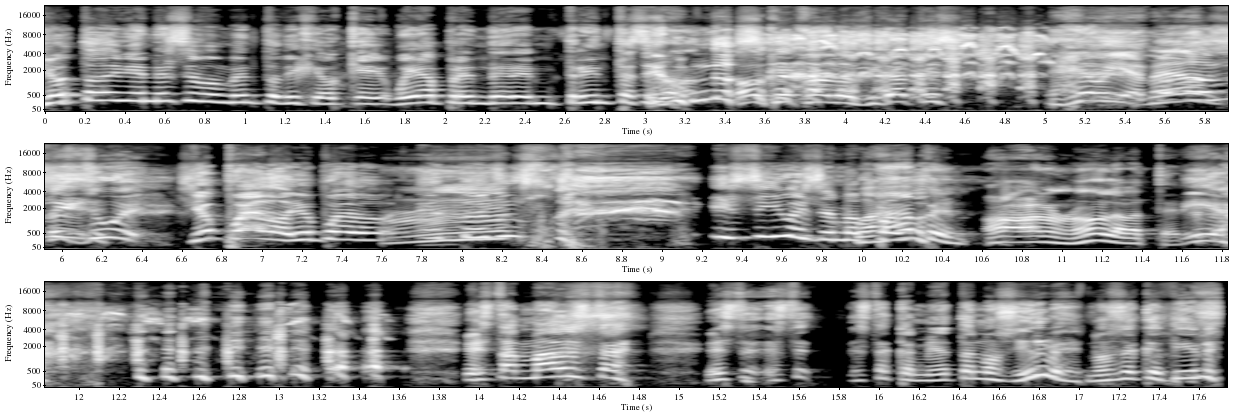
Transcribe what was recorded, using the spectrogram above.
yo todavía en ese momento dije, ok, voy a aprender en 30 segundos. Ok, Carlos, you got this. Hell yeah, man. Oh, sí. It. Yo puedo, yo puedo. Entonces, y sí, güey, se me What apagó. happened? Oh, don't know, la batería. Esta madre está. Este, este- esta camioneta no sirve. No sé qué tiene.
